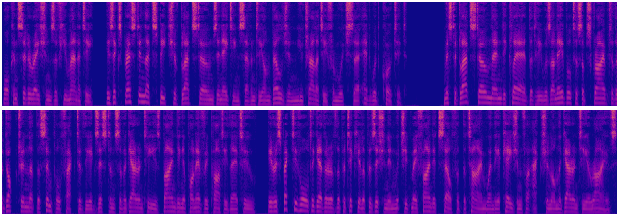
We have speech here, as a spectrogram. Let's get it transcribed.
or considerations of humanity, is expressed in that speech of Gladstone's in 1870 on Belgian neutrality from which Sir Edward quoted. Mr. Gladstone then declared that he was unable to subscribe to the doctrine that the simple fact of the existence of a guarantee is binding upon every party thereto, irrespective altogether of the particular position in which it may find itself at the time when the occasion for action on the guarantee arrives,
